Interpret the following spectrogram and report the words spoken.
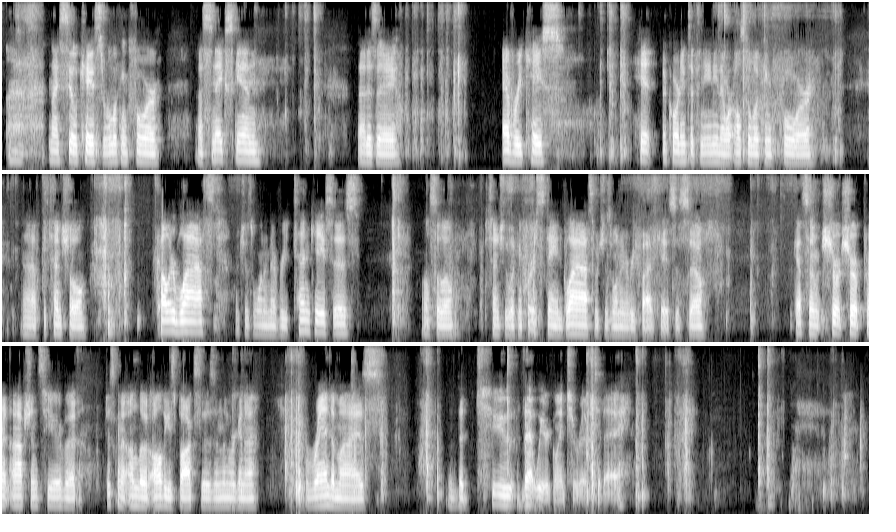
Uh, nice sealed case. We're looking for a snake skin. That is a every case hit according to Panini. Then we're also looking for uh, potential color blast, which is one in every 10 cases. Also potentially looking for a stained glass, which is one in every five cases. So got some short, short print options here, but I'm just going to unload all these boxes and then we're going to randomize the two that we are going to rip today.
